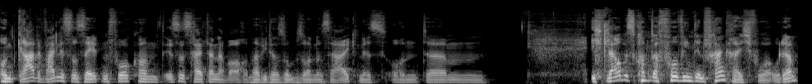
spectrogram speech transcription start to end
Und gerade weil es so selten vorkommt, ist es halt dann aber auch immer wieder so ein besonderes Ereignis. Und ähm, ich glaube, es kommt auch vorwiegend in Frankreich vor, oder?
